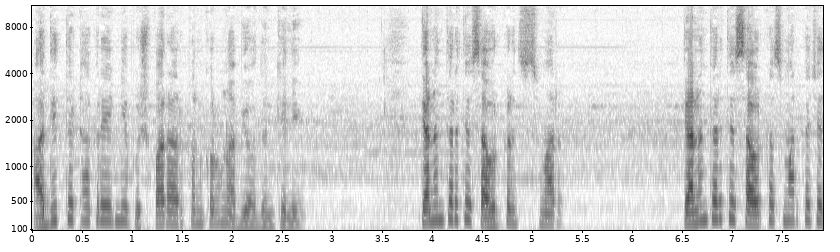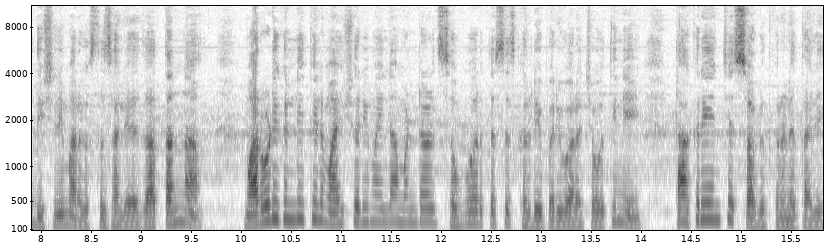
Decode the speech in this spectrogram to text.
आदित्य ठाकरे यांनी पुष्पहार अर्पण करून अभिवादन केले. त्यानंतर ते सावरकर स्मारक त्यानंतर ते सावरकर स्मारकाच्या दिशेने मार्गस्थ झाले. जाताना मारवाडी गल्लीतील माहेश्वरी महिला मंडळ सव्वर तसेच खर्डे परिवाराच्या वतीने ठाकरे यांचे स्वागत करण्यात आले.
